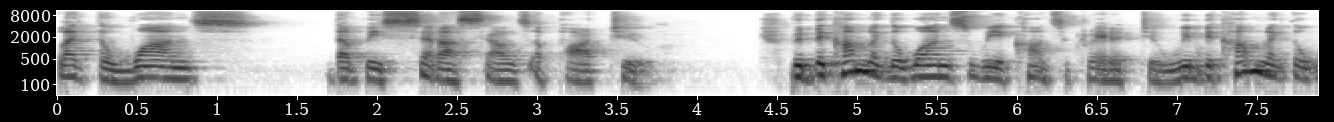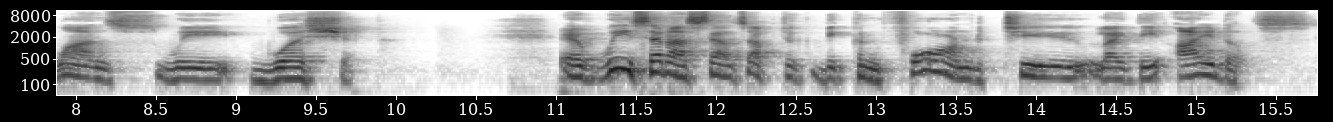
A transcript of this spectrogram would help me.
like the ones that we set ourselves apart to. We become like the ones we are consecrated to. We become like the ones we worship. If we set ourselves up to be conformed to like the idols,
